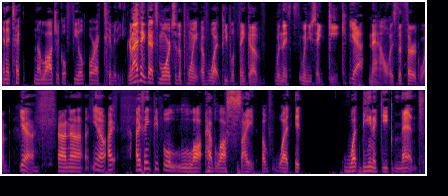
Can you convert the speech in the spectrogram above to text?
in a technological field or activity. And I think that's more to the point of what people think of when they when you say geek Yeah, now is the third one. yeah, and uh, you know, I I think people lo- have lost sight of what it what being a geek meant.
